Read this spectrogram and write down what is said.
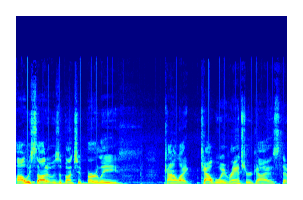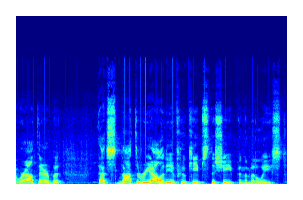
I always thought it was a bunch of burly, kind of like cowboy rancher guys that were out there, but that's not the reality of who keeps the sheep in the Middle East.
